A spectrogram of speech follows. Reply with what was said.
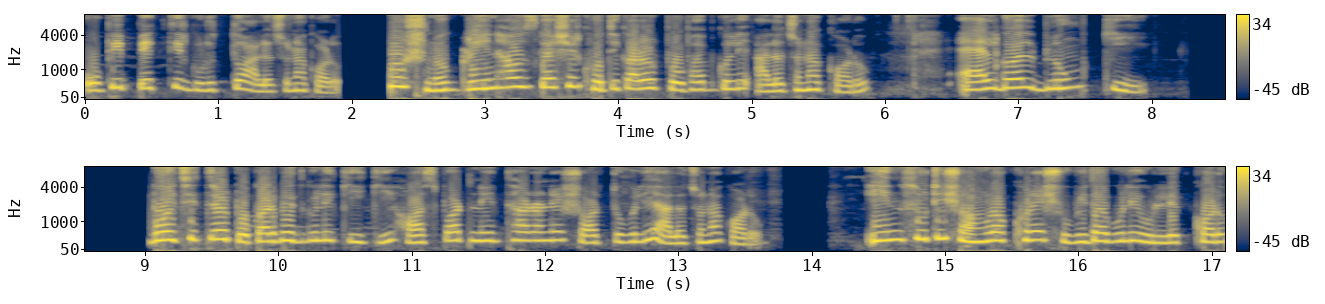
অভিব্যক্তির গুরুত্ব আলোচনা করো। প্রশ্ন, গ্রিনহাউস গ্যাসের ক্ষতিকারক প্রভাবগুলি আলোচনা করো। অ্যালগল ব্লুম কি? বৈচিত্র্যের প্রকারভেদগুলি কি কি, হটস্পট নির্ধারণের শর্তগুলি আলোচনা করো। ইনসুটি সংরক্ষণের সুবিধাগুলি উল্লেখ করো।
